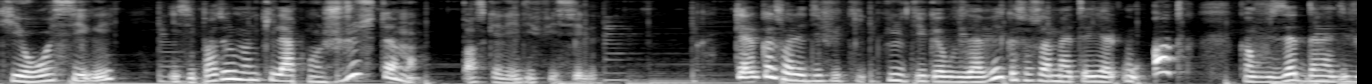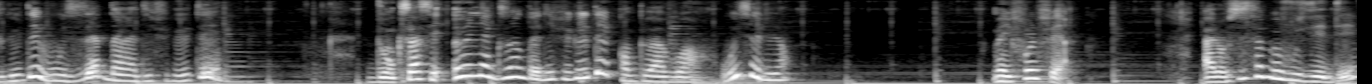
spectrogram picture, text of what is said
qui est resserrée. Et c'est pas tout le monde qui la prend justement parce qu'elle est difficile. Quelles que soient les difficultés que vous avez, que ce soit matériel ou autre, quand vous êtes dans la difficulté, vous êtes dans la difficulté. Donc ça, c'est un exemple de difficulté qu'on peut avoir. Oui, c'est dur. Mais il faut le faire. Alors si ça peut vous aider,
